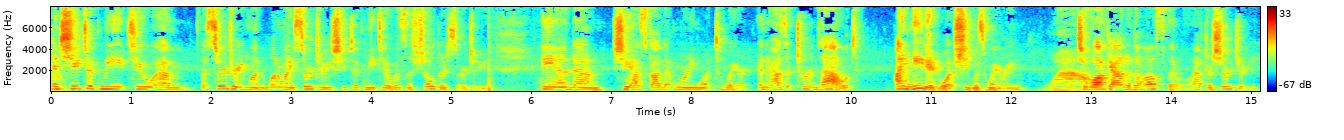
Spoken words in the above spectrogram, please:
And she took me to um, a surgery one one of my surgeries she took me to. It was a shoulder surgery. And um, she asked God that morning what to wear. And as it turns out, I needed what she was wearing Wow. to walk out of the hospital after surgery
